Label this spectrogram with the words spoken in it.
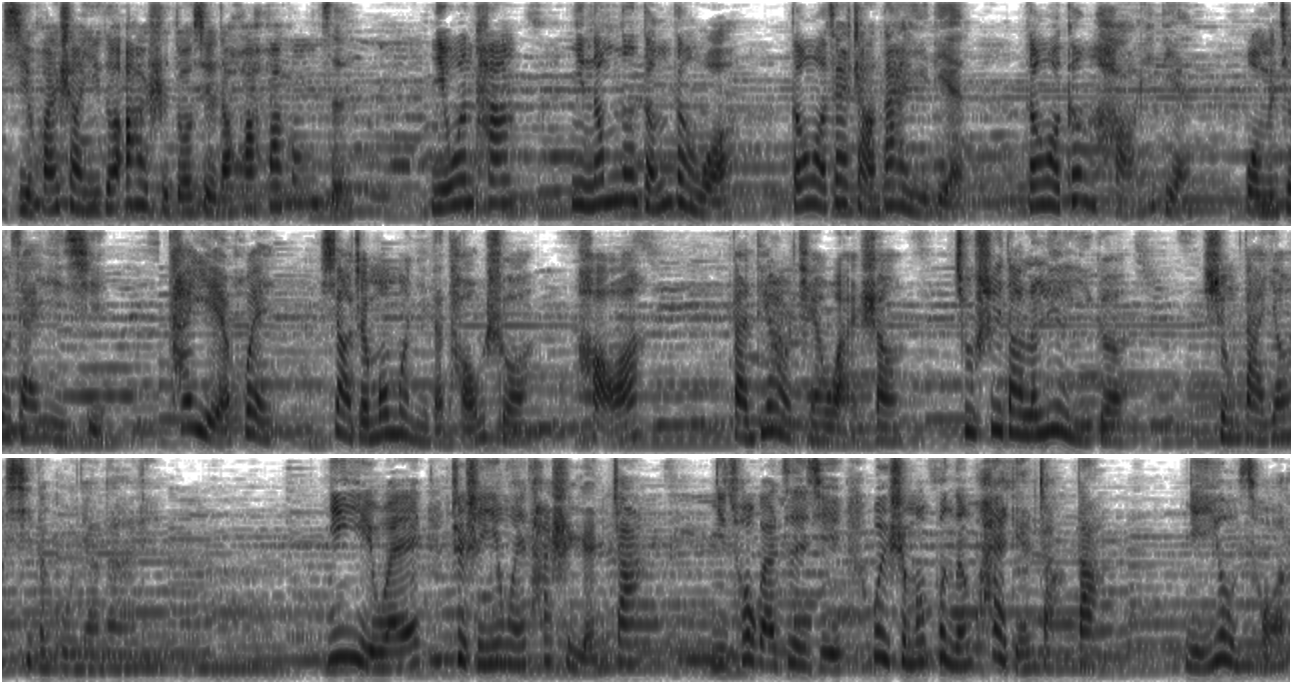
喜欢上一个二十多岁的花花公子，你问他：“你能不能等等我，等我再长大一点？”等我更好一点，我们就在一起。他也会笑着摸摸你的头，说：“好啊。”但第二天晚上就睡到了另一个胸大腰细的姑娘那里。你以为这是因为他是人渣，你错怪自己为什么不能快点长大。你又错了。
